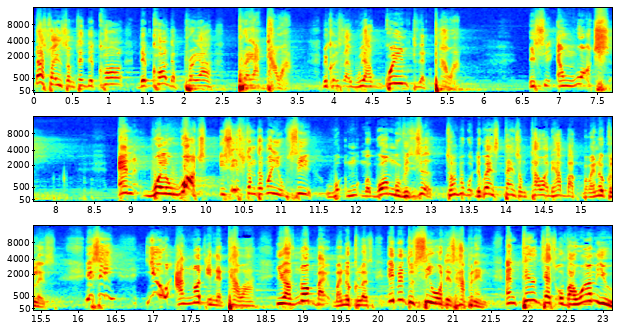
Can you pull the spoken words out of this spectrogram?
That's why in some things they call they call the prayer prayer tower. Because it's like we are going to the tower. You see, and watch. And will watch. You see, sometimes when you see war movies, you see some people they go and stand in some tower, they have binoculars. You see, you are not in the tower. You have no binoculars even to see what is happening. And things just overwhelm you.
